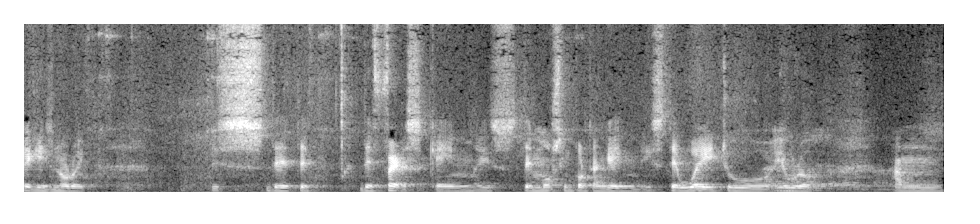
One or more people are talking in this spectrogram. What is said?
against Norway. This the, the the first game is the most important game. It's the way to Euro, and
